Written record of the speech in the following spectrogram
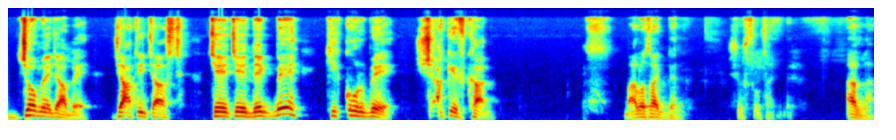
জমে যাবে। জাতি জাস্ট চেয়ে চেয়ে দেখবে কি করবে শাকিব খান। ভালো থাকবেন, সুস্থ থাকবেন। আল্লাহ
